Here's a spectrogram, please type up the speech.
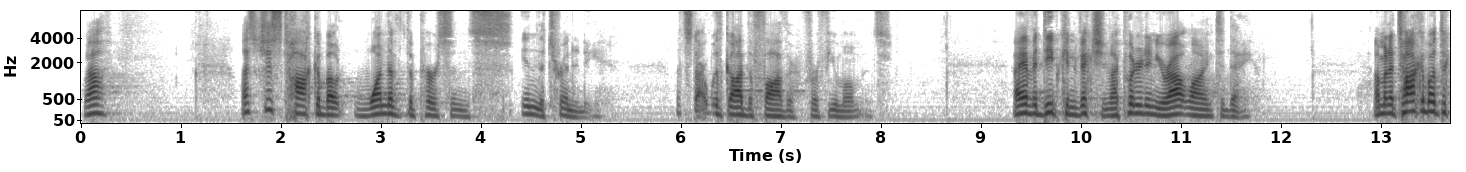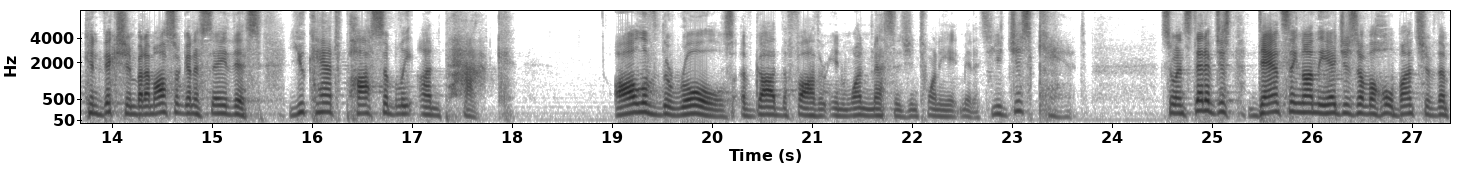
Well, Let's just talk about one of the persons in the Trinity. Let's start with God the Father for a few moments. I have a deep conviction. I put it in your outline today. I'm going to talk about the conviction, but I'm also going to say this. You can't possibly unpack all of the roles of God the Father in one message in 28 minutes. You just can't. So instead of just dancing on the edges of a whole bunch of them,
